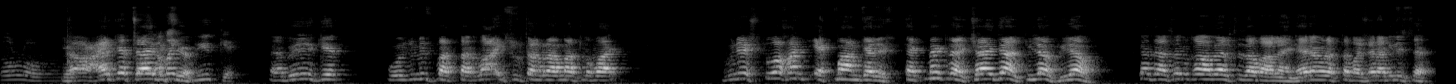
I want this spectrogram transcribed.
Allah Allah. Ya herkes çayır Ama biçiyor. büyük yer. Ya büyük yer. Gözümüz patlar. Vay sultan rahmatlı vay. Güneş doğan ekmeğim gelir. Ekmekle çaydan pilav pilav. Ya da bir kahvaltı sabahleyin. Her evratta başarabilirse.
